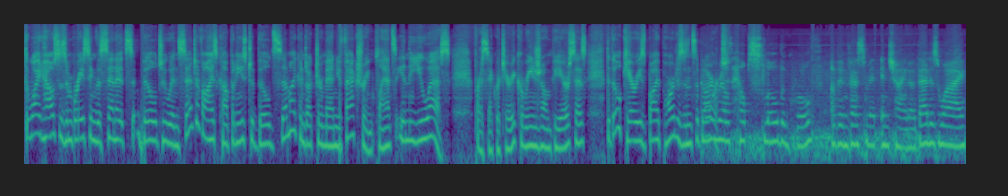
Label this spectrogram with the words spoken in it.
The White House is embracing the Senate's bill to incentivize companies to build semiconductor manufacturing plants in the U.S. Press Secretary Karine Jean Pierre says the bill carries bipartisan support. Guardrails help slow the growth of investment in China. That is why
